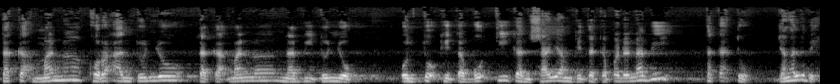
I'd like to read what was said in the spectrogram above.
takat mana Quran tunjuk, takat mana Nabi tunjuk untuk kita buktikan sayang kita kepada Nabi, takat tu. Jangan lebih.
